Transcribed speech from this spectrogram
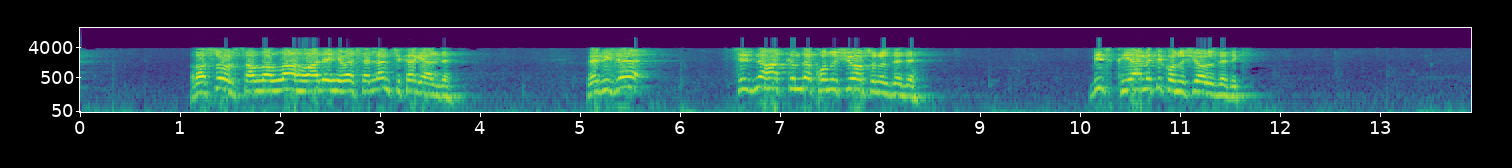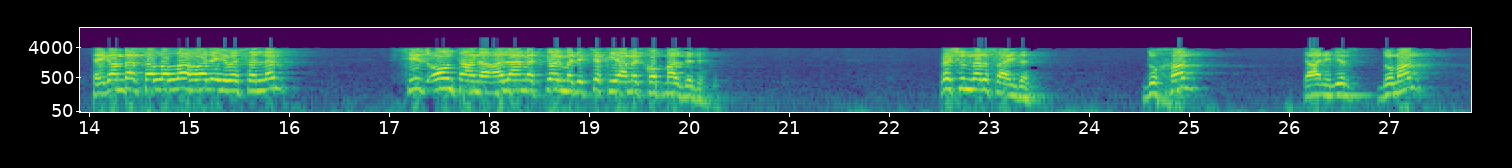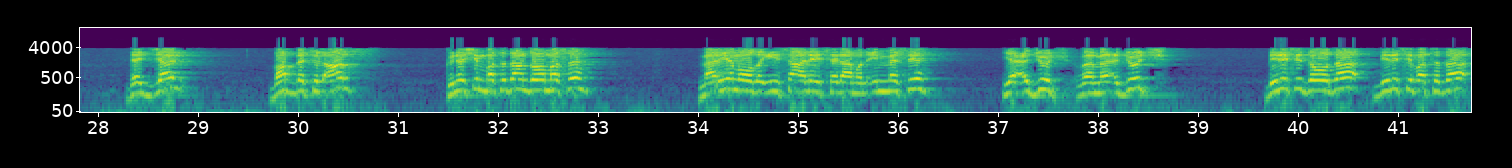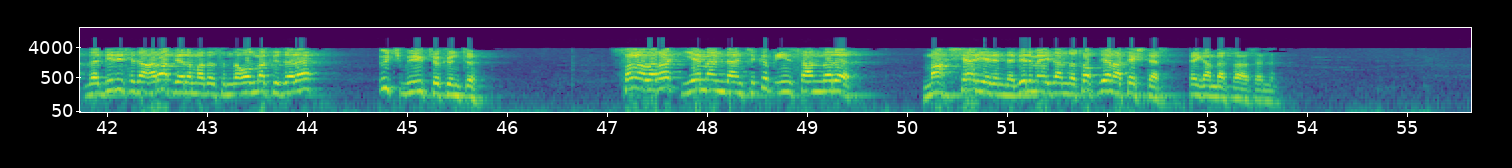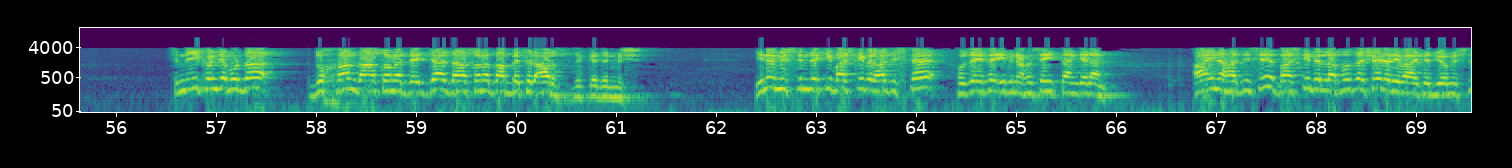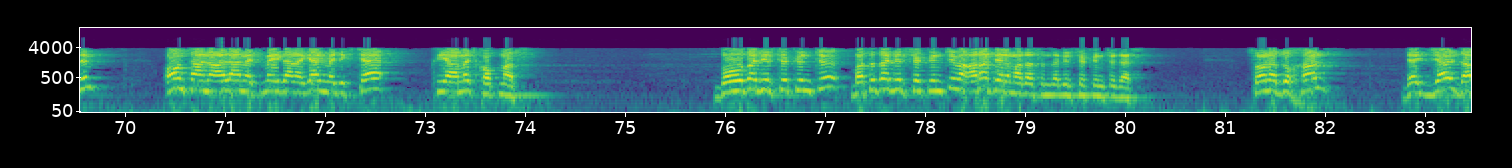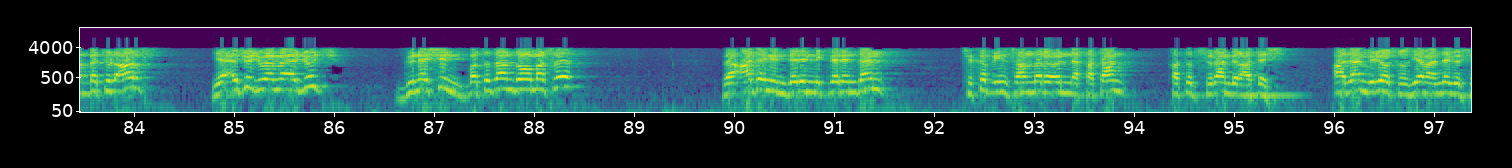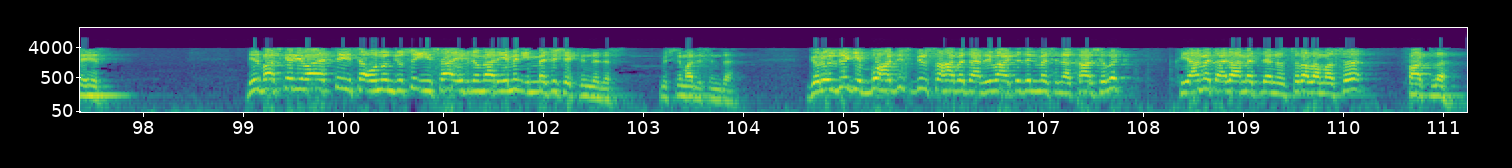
Resul sallallahu aleyhi ve sellem çıka geldi. Ve bize siz ne hakkında konuşuyorsunuz dedi. Biz kıyameti konuşuyoruz dedik. Peygamber sallallahu aleyhi ve sellem siz on tane alamet görmedikçe kıyamet kopmaz dedi. Ve şunları saydı. Duhan yani bir duman, Deccal, Dabbetül Arz, güneşin batıdan doğması, Meryem oğlu İsa Aleyhisselam'ın inmesi, Ye'cuc ve Me'cuc, birisi doğuda, birisi batıda ve birisi de Arap Yarımadası'nda olmak üzere üç büyük çöküntü. Son olarak Yemen'den çıkıp insanları mahşer yerinde bir meydanda toplayan ateşler. Peygamber sallallahu aleyhi ve sellem. Şimdi ilk önce burada Duhan daha sonra Deccal daha sonra Dabbetül Arz zikredilmiş. Yine Müslim'deki başka bir hadiste Huzeyfe İbni Hüseyit'ten gelen aynı hadisi başka bir lafızla şöyle rivayet ediyor Müslim. 10 tane alamet meydana gelmedikçe kıyamet kopmaz. Doğuda bir çöküntü, batıda bir çöküntü ve Arap Yarımadası'nda bir çöküntü der. Sonra Duhan, Deccal, Dabbetül Arz, Ye'cuc ve Me'cuc, güneşin batıdan doğması ve Aden'in derinliklerinden çıkıp insanları önüne katan, katıp süren bir ateş. Aden biliyorsunuz Yemen'de bir şehir. Bir başka rivayette ise onuncusu İsa İbni Meryem'in inmesi şeklindedir. Müslim hadisinde. Görüldüğü gibi bu hadis bir sahabeden rivayet edilmesine karşılık kıyamet alametlerinin sıralaması farklı.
